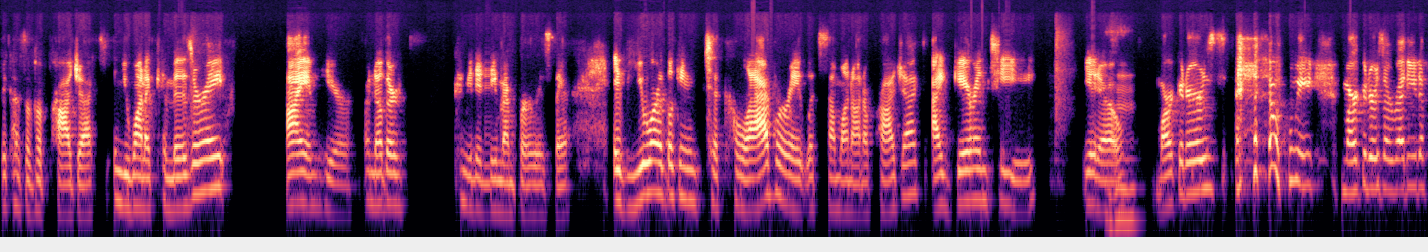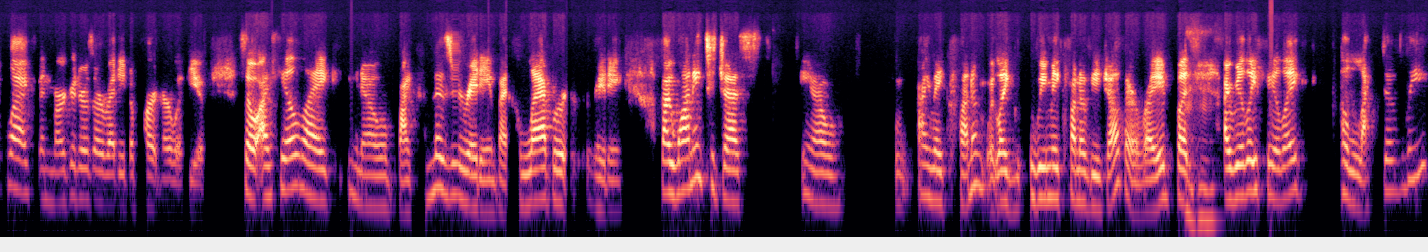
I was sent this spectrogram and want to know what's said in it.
because of a project, and you want to commiserate, I am here. Another community member is there. If you are looking to collaborate with someone on a project, I guarantee you know mm-hmm. marketers we marketers are ready to flex and marketers are ready to partner with you so i feel like you know by commiserating by collaborating by wanting to just you know i make fun of like we make fun of each other right but mm-hmm. i really feel like collectively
